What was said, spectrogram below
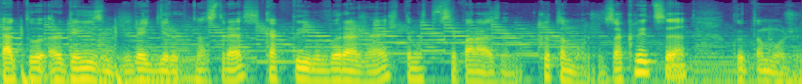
как твой организм реагирует на стресс, как ты его выражаешь, потому что все по-разному. Кто-то может закрыться, кто-то может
